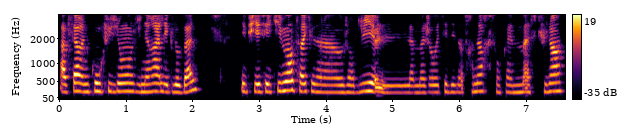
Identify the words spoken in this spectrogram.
à faire une conclusion générale et globale. Et puis effectivement, c'est vrai que aujourd'hui, la majorité des entraîneurs sont quand même masculins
